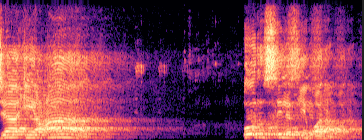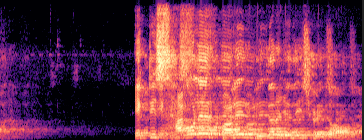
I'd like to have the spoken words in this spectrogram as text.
গনাম একটি ছাগলের পালের ভিতরে যদি ছেড়ে দেওয়া হয়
